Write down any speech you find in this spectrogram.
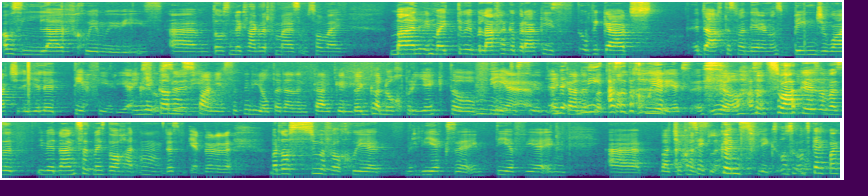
ons love goeie movies. Um daar's niks lekkerder vir my as om saam met my man en my twee belaglike brakkies op die couch 'n dag te spandeer en ons binge watch 'n hele TV-reeks. En jy kan so ontspan, jy sit nie die hele tyd dan en kyk en dink aan nog projekte of Nee, net te sien. en Jy kan dit as dit. 'n goeie reeks is. Ja. As dit swak is of as dit, jy weet, dan sit mense daar gaan, mm, dis verkeerd. blablabla." Maar daar's soveel goeie reekse en TV en uh Wat jy wil sê gunsteling? kunsflieks. Ons ons kyk baie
